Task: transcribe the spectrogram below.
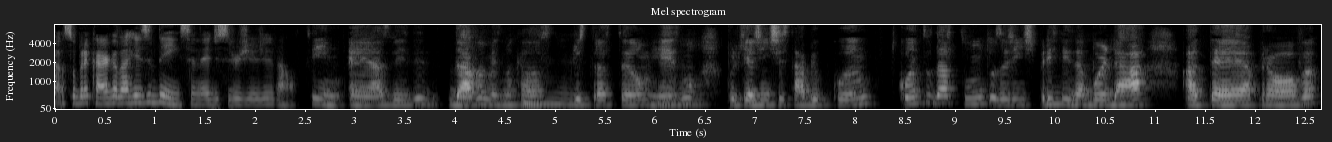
a sobrecarga da residência, né, de cirurgia geral. Sim, é, às vezes dava mesmo aquela Uhum. frustração mesmo, Uhum. porque a gente sabe o quanto, quantos assuntos a gente precisa Uhum. abordar até a prova.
